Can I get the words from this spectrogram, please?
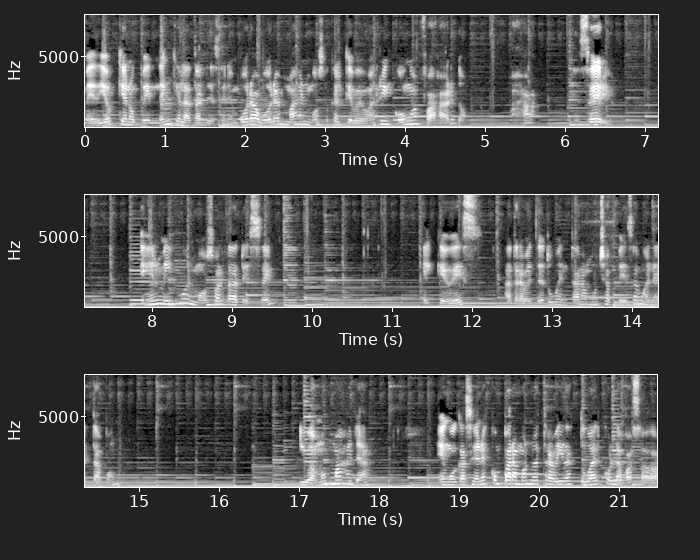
medios que nos venden que el atardecer en Bora Bora es más hermoso que el que veo en Rincón o en Fajardo. Ajá, en serio. Es el mismo hermoso atardecer el que ves a través de tu ventana muchas veces o en el tapón. Y vamos más allá. En ocasiones comparamos nuestra vida actual con la pasada.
